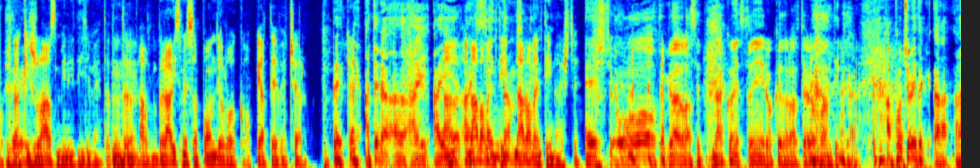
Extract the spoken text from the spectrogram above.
OK. Že taký že last minute ideme. Mhm. to, A brali sme sa pondelok o 5. večer. Pekne. A teda aj, aj, A, aj na, Valentína ešte. Ešte, ó, tak vlastne nakoniec to nie je rock'n'roll, ale to je romantika. A počúvaj, tak a, a,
